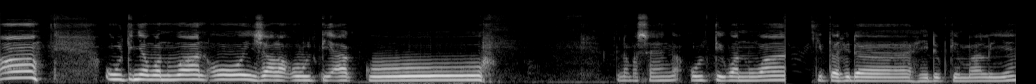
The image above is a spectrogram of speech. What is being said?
Ah ultinya one one oh insyaallah ulti aku. Kenapa saya nggak ulti one one kita sudah hidup kembali ya.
